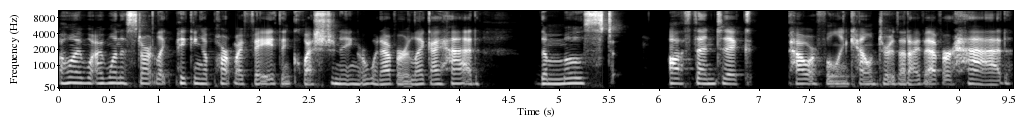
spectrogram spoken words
oh, I, I want to start like picking apart my faith and questioning or whatever. Like I had the most authentic, powerful encounter that I've ever had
